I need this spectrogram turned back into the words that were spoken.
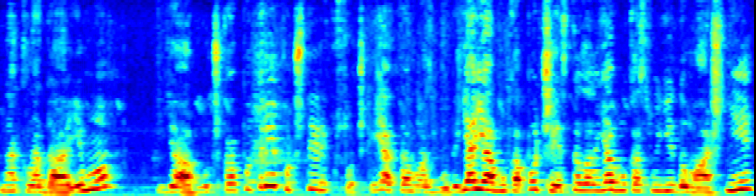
накладаємо яблучка по 3 по 4 кусочки. Як там у вас буде? Я яблука почистила, яблука свої домашні.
